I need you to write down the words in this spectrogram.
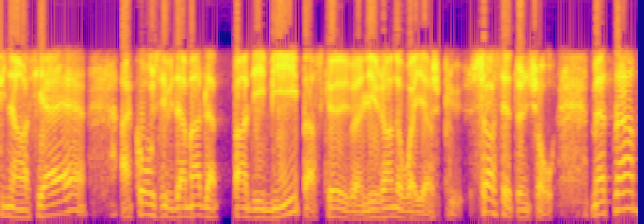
financière à cause évidemment de la pandémie parce que euh, les gens ne voyagent plus. Ça, c'est une chose. Maintenant,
